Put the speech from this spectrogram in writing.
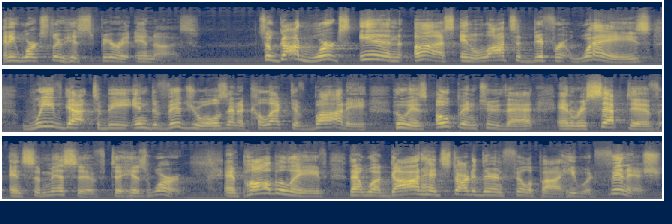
and He works through His Spirit in us. So God works in us in lots of different ways. We've got to be individuals and a collective body who is open to that and receptive and submissive to his work. And Paul believed that what God had started there in Philippi, he would finish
